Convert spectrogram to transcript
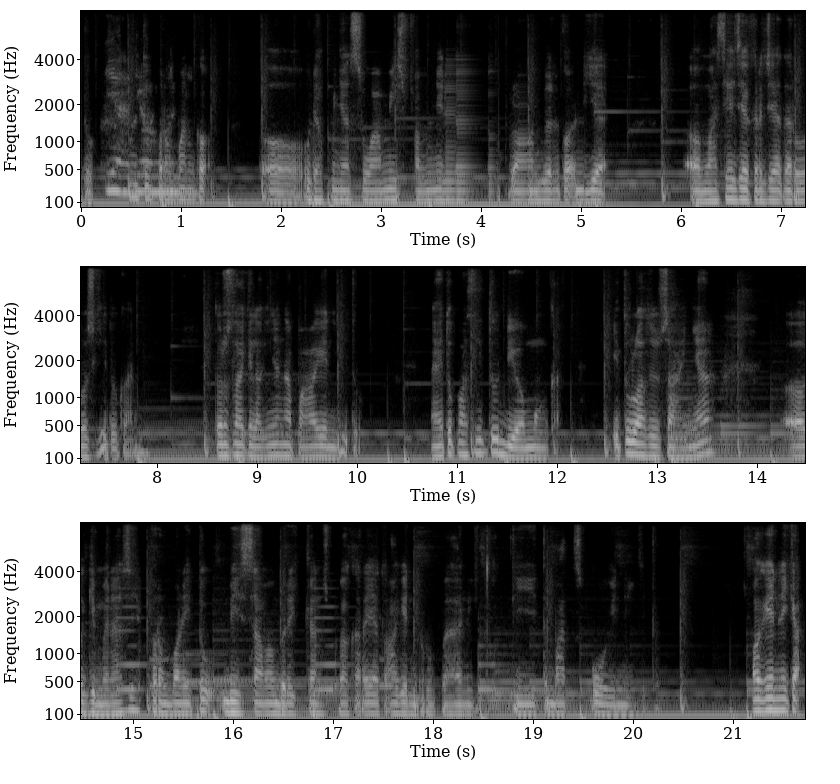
gitu. Ya, oh, itu perempuan kok oh, udah punya suami suaminya udah pulang bulan kok dia oh, masih aja kerja terus gitu kan. Terus laki-lakinya ngapain gitu. Nah itu pasti itu diomongkan itulah susahnya uh, gimana sih perempuan itu bisa memberikan sebuah karya atau agen perubahan gitu di tempat sepuh ini gitu Oke nih kak,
